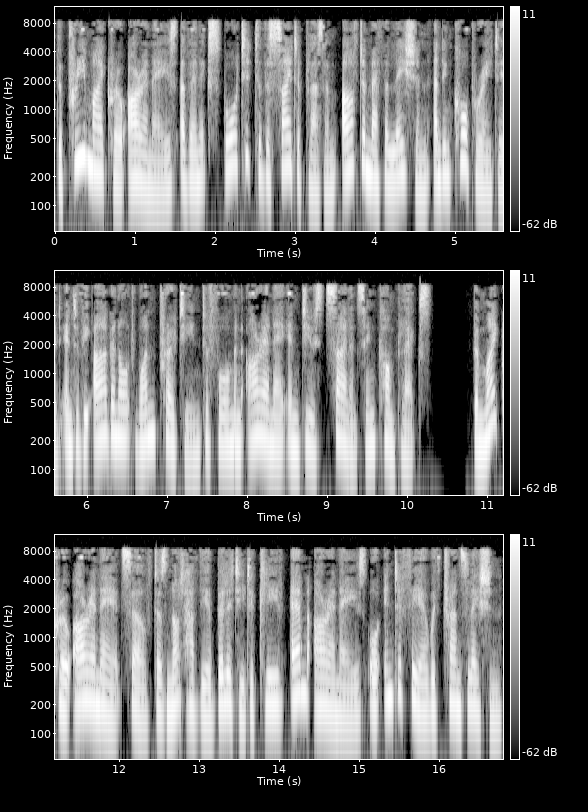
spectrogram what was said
The pre-microRNAs are then exported to the cytoplasm after methylation and incorporated into the Argonaute-1 protein to form an RNA-induced silencing complex. The microRNA itself does not have the ability to cleave mRNAs or interfere with translation,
